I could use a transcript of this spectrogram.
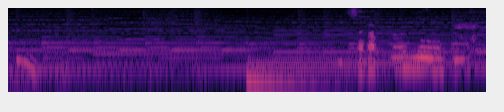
Hmm. Sarap ng lubi.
